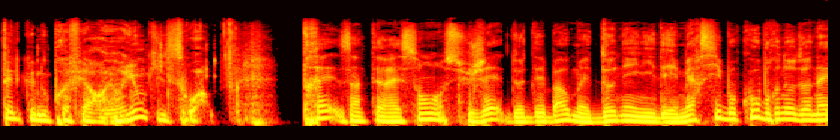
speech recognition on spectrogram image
tel que nous préférerions qu'il soit Très intéressant sujet de débat, vous m'avez donné une idée. Merci beaucoup Bruno Donnet.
